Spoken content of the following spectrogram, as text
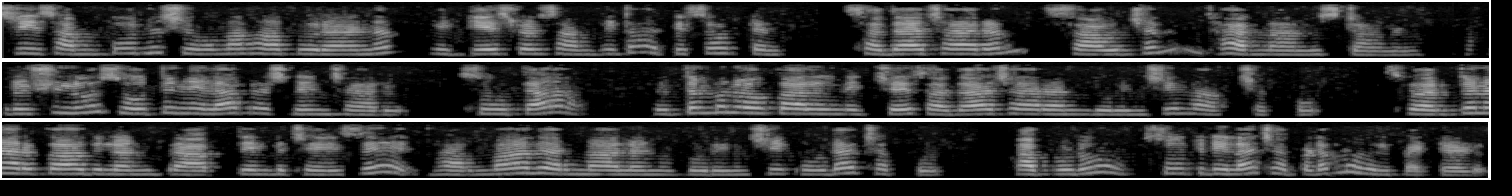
శ్రీ సంపూర్ణ శివమహాపురాణం విద్యేశ్వర సంహిత ఎపిసోడ్ టెన్ సదాచారం శౌచం ధర్మానుష్ఠానం. ఋషులు సూతుని ఇలా ప్రశ్నించారు. సూత ఉత్తమ లోకాలనిచ్చే సదాచారం గురించి మాకు చెప్పు. స్వర్గ నరకాదులను ప్రాప్తింపచేసే ధర్మాధర్మాలను గురించి కూడా చెప్పు. అప్పుడు సూతుడిలా చెప్పడం మొదలుపెట్టాడు.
